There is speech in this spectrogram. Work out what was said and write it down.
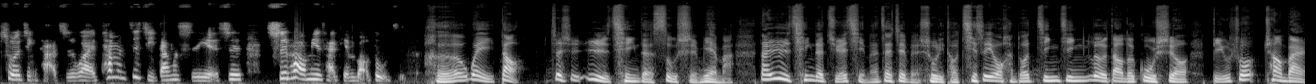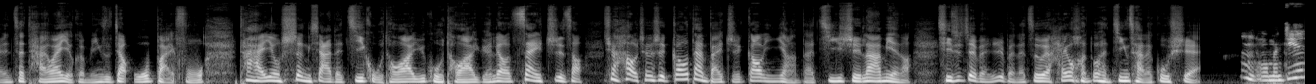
除了警察之外，他们自己当时也是吃泡面才填饱肚子的。和味道。这是日清的素食面嘛？那日清的崛起呢，在这本书里头其实有很多津津乐道的故事哦。比如说，创办人在台湾有个名字叫吴百福，他还用剩下的鸡骨头啊、鱼骨头啊原料再制造，却号称是高蛋白质、高营养的鸡汁拉面哦。其实这本日本的滋味还有很多很精彩的故事。嗯，我们今天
